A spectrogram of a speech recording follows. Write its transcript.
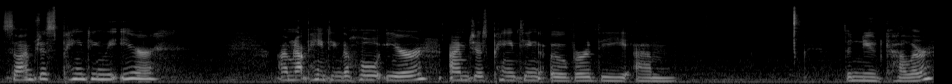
So I'm just painting the ear. I'm not painting the whole ear. I'm just painting over the, um, the nude color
